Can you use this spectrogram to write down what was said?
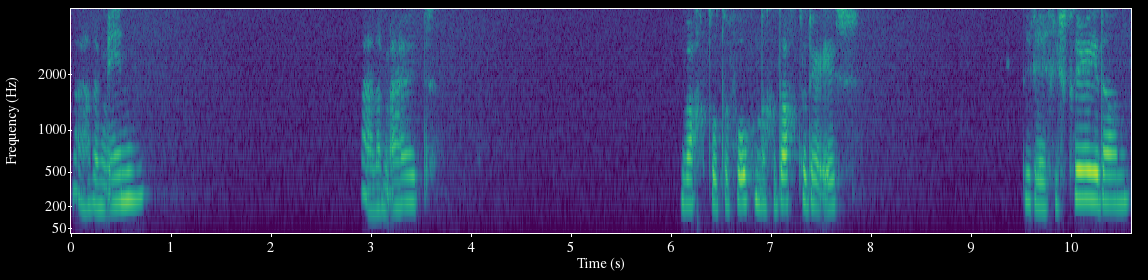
Adem in. Adem uit. Wacht tot de volgende gedachte er is. Die registreer je dan.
